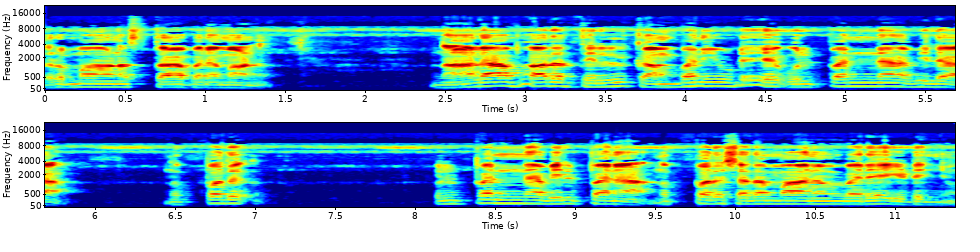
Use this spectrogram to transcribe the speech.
നിർമ്മാണ സ്ഥാപനമാണ്. നാലാഭാഗത്തിൽ കമ്പനിയുടെ ഉൽപ്പന്ന വില മുപ്പത് ഉൽപ്പന്ന വിൽപ്പന മുപ്പത് ശതമാനം വരെ ഇടിഞ്ഞു.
